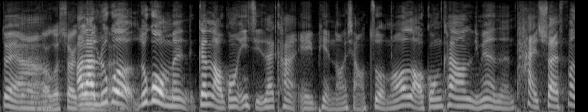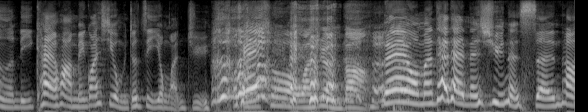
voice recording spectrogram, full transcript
对啊，找个帅哥。好了，如果如果我们跟老公一起在看 A 片，然后想要做，然后老公看到里面的人太帅，愤而离开的话，没关系，我们就自己用玩具。OK，没错，玩具很棒。对，我们太太能屈能伸哈，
